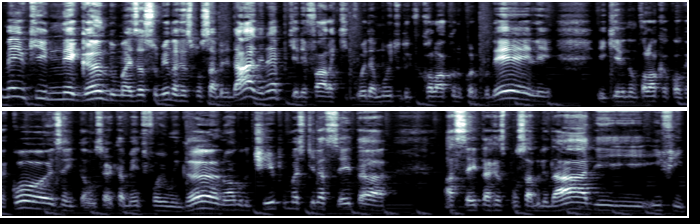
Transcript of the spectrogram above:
meio que negando, mas assumindo a responsabilidade, né? Porque ele fala que cuida muito do que coloca no corpo dele e que ele não coloca qualquer coisa, então certamente foi um engano, algo do tipo, mas que ele aceita aceita a responsabilidade e, enfim,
